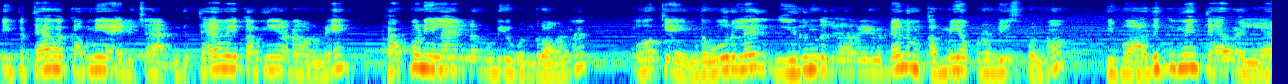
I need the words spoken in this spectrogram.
இப்ப தேவை கம்மி ஆயிடுச்சா இந்த தேவை கம்மியான உடனே கம்பெனி எல்லாம் என்ன முடிவு பண்றாங்கன்னா ஓகே இந்த ஊர்ல இருந்த தேவையை விட நம்ம கம்மியா ப்ரொடியூஸ் பண்ணோம். இப்போ அதுக்குமே தேவையில்லை.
